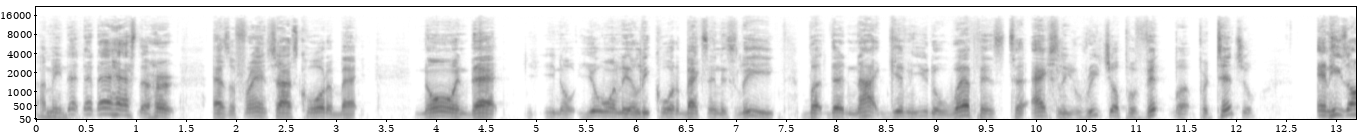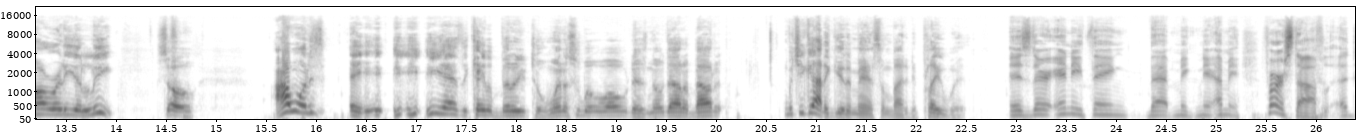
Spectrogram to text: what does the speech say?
I mean, that, that that has to hurt as a franchise quarterback, knowing that you know you're one of the elite quarterbacks in this league, but they're not giving you the weapons to actually reach your prevent, uh, potential, and he's already elite. So I want to. Hey, he, he- has the capability to win a Super Bowl. There's no doubt about it. But you got to get a man somebody to play with. Is there anything that McNair? I mean, first off, uh,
